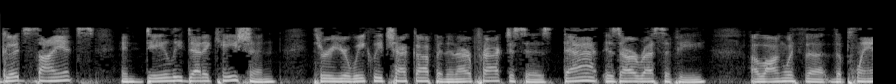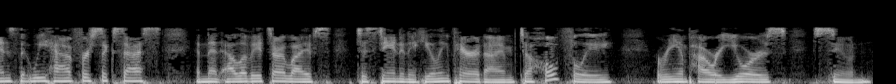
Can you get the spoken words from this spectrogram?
good science and daily dedication through your weekly checkup and in our practices. That is our recipe, along with the, the plans that we have for success and that elevates our lives to stand in a healing paradigm to hopefully re empower yours soon.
